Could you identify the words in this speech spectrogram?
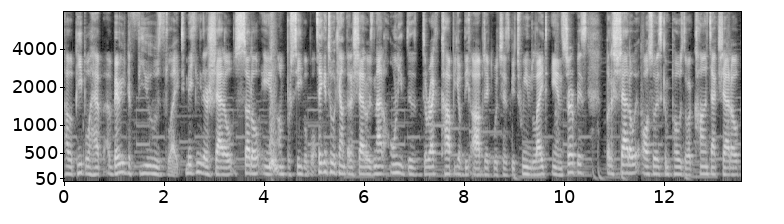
how the people have a very diffused light, making their shadow subtle and unperceivable. Take into account that a shadow is not only the direct copy of the object which is between light and surface, but a shadow also is composed of a contact shadow,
